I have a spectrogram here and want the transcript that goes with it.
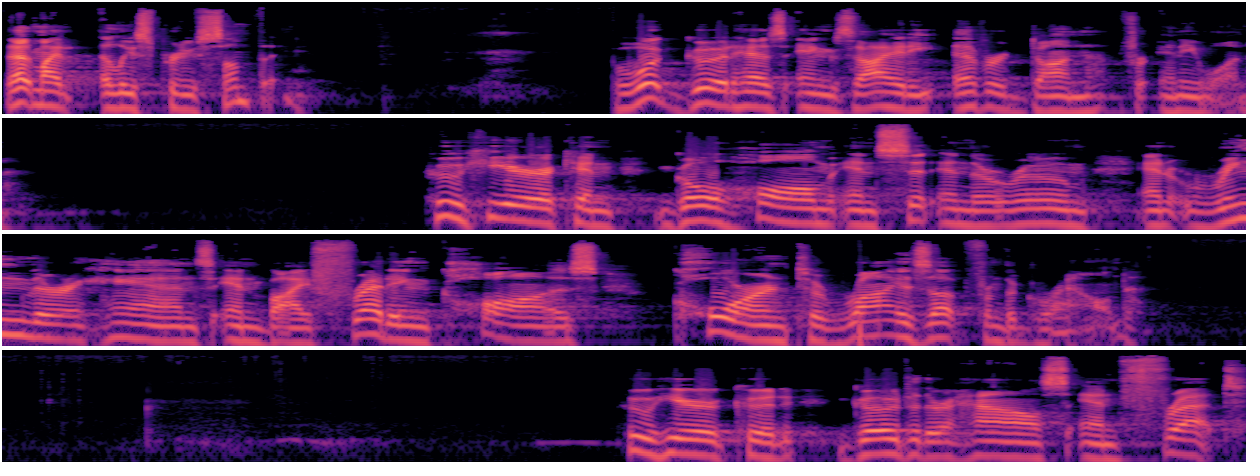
That might at least produce something. But what good has anxiety ever done for anyone? Who here can go home and sit in their room and wring their hands and by fretting cause corn to rise up from the ground? Who here could go to their house and fret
